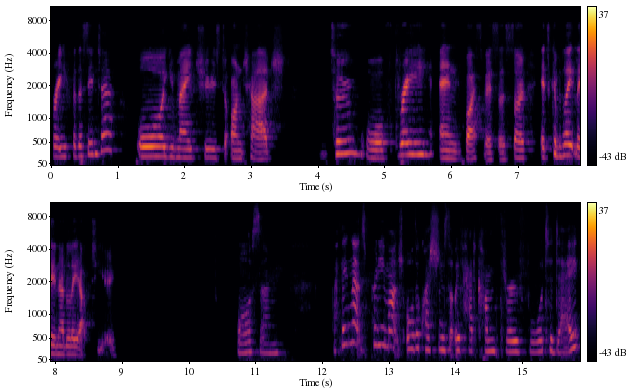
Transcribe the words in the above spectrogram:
free for the centre, or you may choose to on charge two or three and vice versa. So it's completely and utterly up to you. Awesome. I think that's pretty much all the questions that we've had come through for today.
